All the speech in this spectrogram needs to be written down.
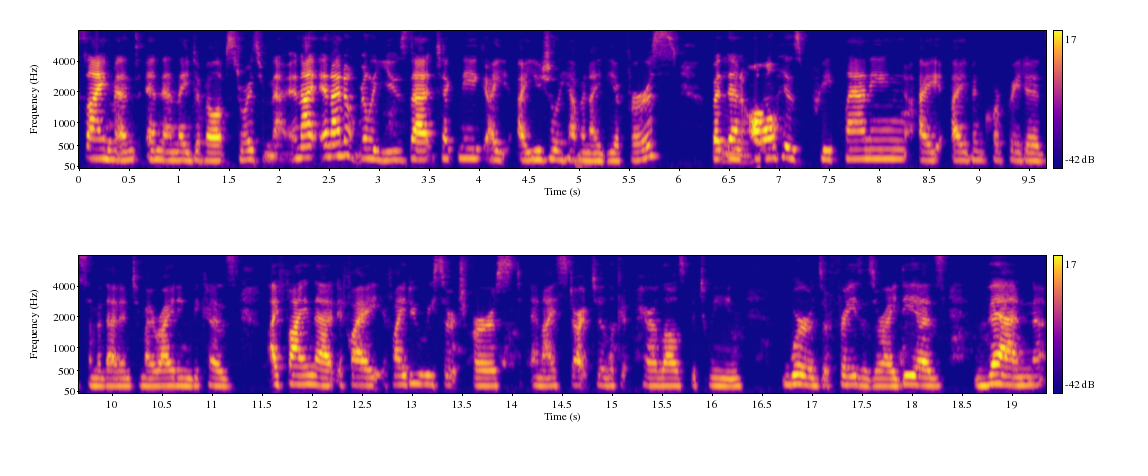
assignment and then they develop stories from that. And I and I don't really use that technique. I I usually have an idea first but then mm. all his pre-planning, I, I've incorporated some of that into my writing because I find that if I if I do research first and I start to look at parallels between words or phrases or ideas, then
